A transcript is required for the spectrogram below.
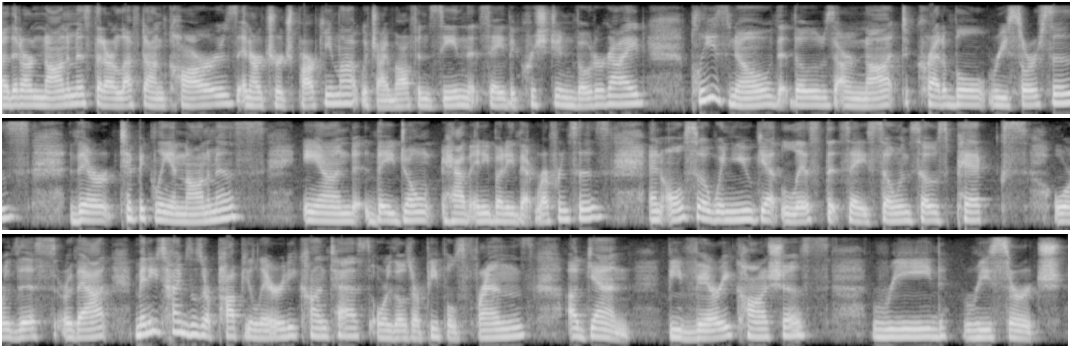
uh, that are anonymous that are left on cars in our church parking lot, which I've often seen that say the Christian voter guide, please know that those are not credible resources. They're typically anonymous and they don't have anybody that references. And also, when you get lists that say so and so's picks, or this or that. Many times those are popularity contests or those are people's friends. Again, be very cautious read, research,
